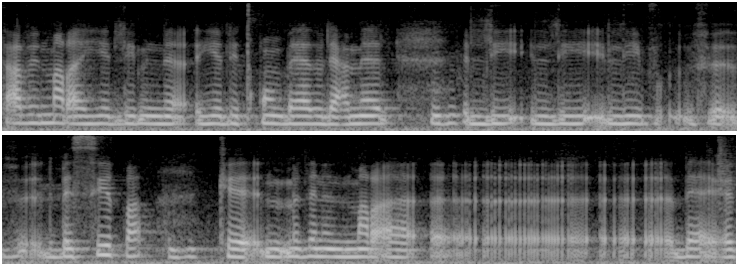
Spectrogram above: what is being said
تعرفي المرأة هي اللي من هي اللي تقوم بهذه الأعمال اللي اللي اللي البسيطة. كمثلا المرأة آه، بائعة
